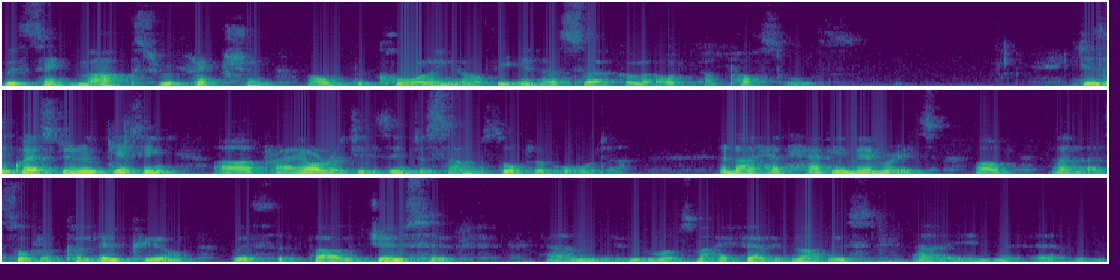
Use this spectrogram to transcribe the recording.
with St. Mark's reflection on the calling of the inner circle of apostles. It is a question of getting our priorities into some sort of order. And I have happy memories of uh, a sort of colloquium with Father Joseph, um, who was my fellow novice uh, in, um,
